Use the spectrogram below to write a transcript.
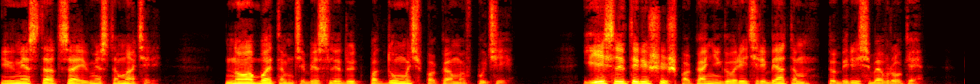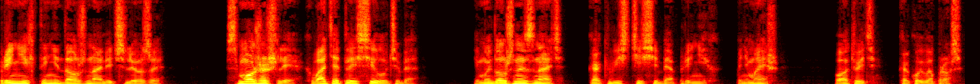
и вместо отца, и вместо матери. Но об этом тебе следует подумать, пока мы в пути. Если ты решишь пока не говорить ребятам, то бери себя в руки. При них ты не должна лить слезы. Сможешь ли, хватит ли сил у тебя? И мы должны знать, как вести себя при них, понимаешь? Вот ведь какой вопрос.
